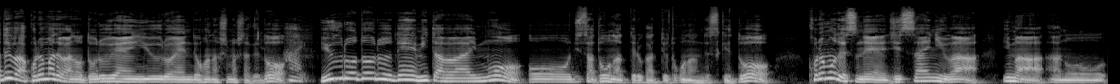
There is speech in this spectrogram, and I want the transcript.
例えばこれまではあの、ドル円、ユーロ円でお話しましたけど、はい、ユーロドルで見た場合も、お実はどうなってるかっていうところなんですけど、これもですね、実際には、今、あの、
